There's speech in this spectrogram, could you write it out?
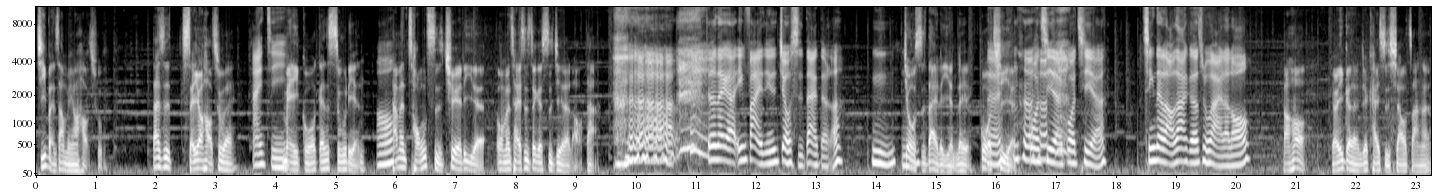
基本上没有好处。但是谁有好处呢？埃及、美国跟苏联，哦，他们从此确立了我们才是这个世界的老大。就是那个英法已经是旧时代的了，嗯，旧时代的眼泪过气了，过气了，过气了，新的老大哥出来了喽。然后有一个人就开始嚣张了，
